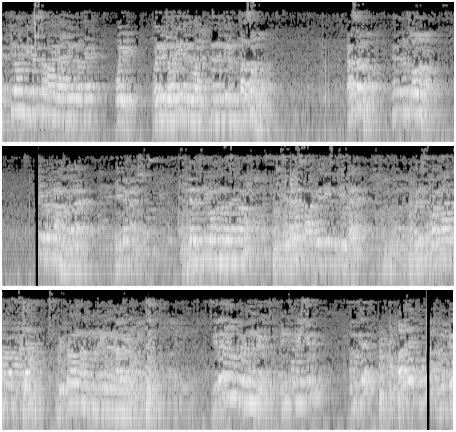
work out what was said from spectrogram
ഏറ്റവും വികസിതമായ രാജ്യങ്ങളിലൊക്കെ പോയി ഒരു ജോലി നേടുവാൻ എന്തെങ്കിലും തടസ്സമുണ്ടോ? തടസ്സമുണ്ടോ നിങ്ങൾക്ക് തോന്നണോ? അല്ലെ ഇന്റർനാഷണൽ ഇന്റർനെറ്റ് യുഗം എന്ന് പറയുന്നതാണ് വിവര സാങ്കേതിക വിദ്യയുടെ ഒരു സ്ഫോടനാത്മകമായ വിപ്ലവം നടന്നുകൊണ്ടിരിക്കുന്ന കാലഘട്ടം വിവരം നമുക്ക് എവിടെ ഇൻഫർമേഷൻ നമുക്ക് വളരെ കൂടുതൽ നമുക്ക്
